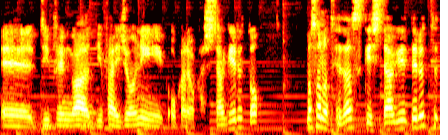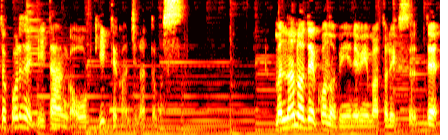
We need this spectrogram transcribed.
えー、自分が DeFi 上にお金を貸してあげると、まあ、その手助けしてあげてるってところでリターンが大きいって感じになってます。まあ、なので、この BNB マトリックスって、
